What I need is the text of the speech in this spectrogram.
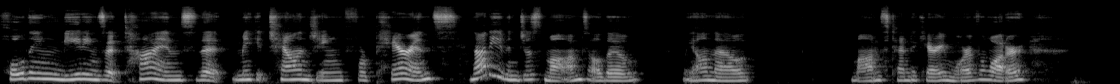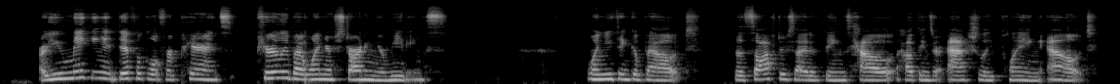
holding meetings at times that make it challenging for parents, not even just moms, although we all know moms tend to carry more of the water. Are you making it difficult for parents purely by when you're starting your meetings? When you think about the softer side of things, how, how things are actually playing out,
